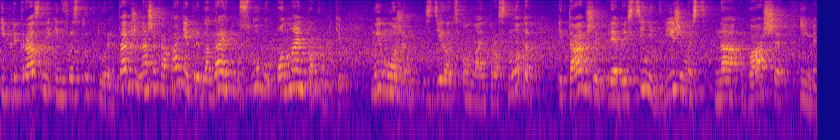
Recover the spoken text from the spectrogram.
и прекрасной инфраструктурой. Также наша компания предлагает услугу онлайн-покупки. Мы можем сделать онлайн-просмотр и также приобрести недвижимость на ваше имя.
